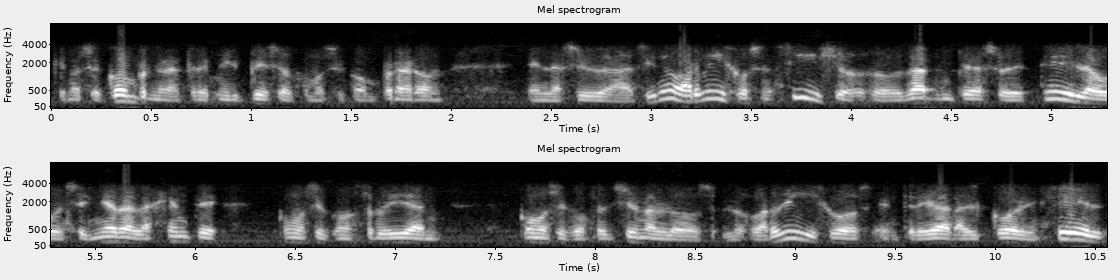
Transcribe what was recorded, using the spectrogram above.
que no se compren a tres mil pesos como se compraron en la ciudad, sino barbijos sencillos, o dar un pedazo de tela, o enseñar a la gente cómo se construían cómo se confeccionan los, los barbijos, entregar alcohol en gel,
